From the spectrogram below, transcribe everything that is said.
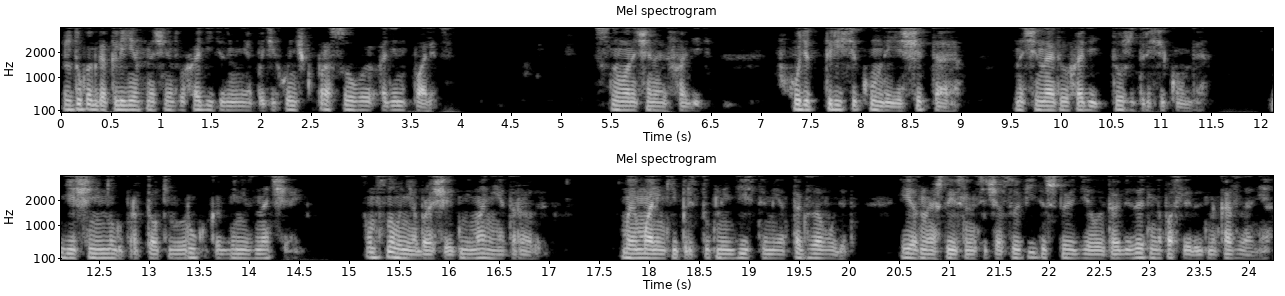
Жду, когда клиент начнет выходить из меня. Потихонечку просовываю один палец. Снова начинает входить. Входит три секунды, я считаю. Начинает выходить тоже три секунды. Я еще немного проталкиваю руку, как бы невзначай. Он снова не обращает внимания, и это радует. Мои маленькие преступные действия меня так заводят. Я знаю, что если он сейчас увидит, что я делаю, то обязательно последует наказание.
